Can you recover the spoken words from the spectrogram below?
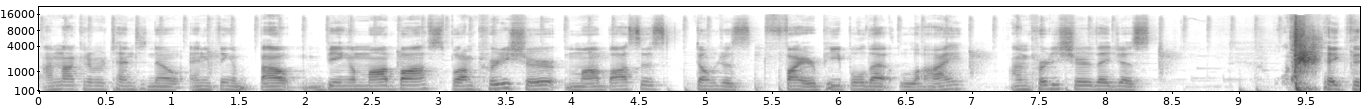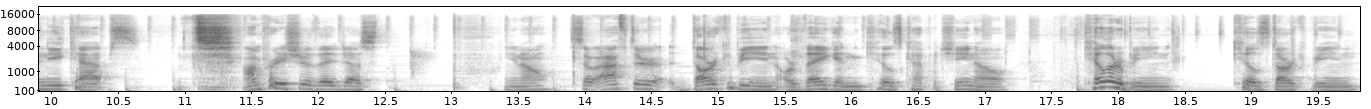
i'm not going to pretend to know anything about being a mob boss but i'm pretty sure mob bosses don't just fire people that lie. I'm pretty sure they just take the kneecaps. I'm pretty sure they just you know? So after dark bean or vegan kills cappuccino killer bean kills dark bean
